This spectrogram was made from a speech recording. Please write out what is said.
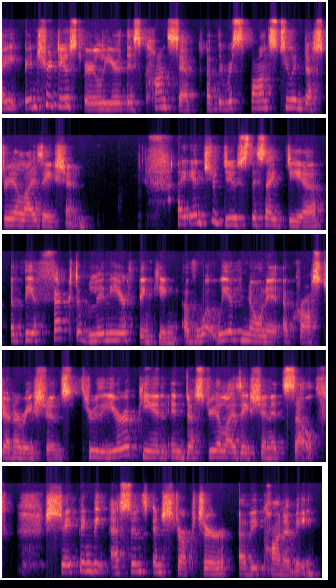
I introduced earlier this concept of the response to industrialization. I introduced this idea of the effect of linear thinking of what we have known it across generations through the European industrialization itself, shaping the essence and structure of economy.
